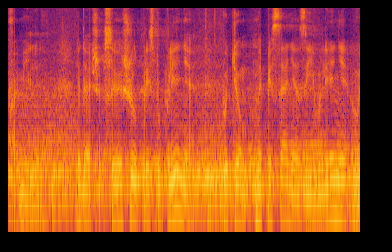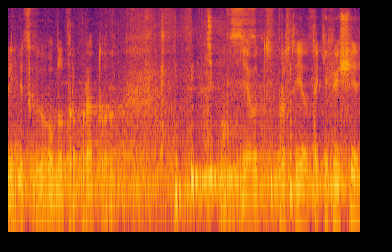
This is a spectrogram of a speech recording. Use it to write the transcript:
фамилия и дальше совершил преступление путем написания заявления в Липецкую облпрокуратуру. Я вот просто я вот таких вещей,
